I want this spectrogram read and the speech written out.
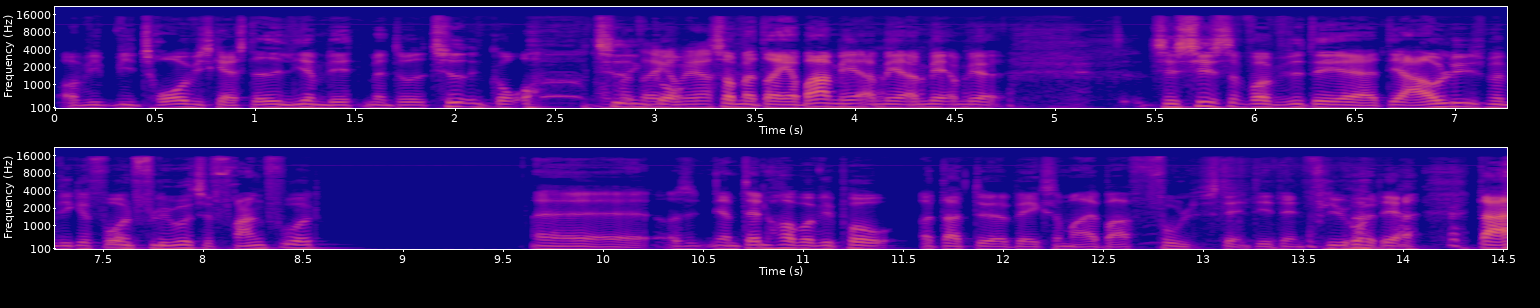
Og vi, vi tror, vi skal afsted lige om lidt, men du ved, tiden går, tiden drikker går, mere. så man drikker bare mere og mere og mere og mere. Til sidst så får vi at det er, det er aflyst, men vi kan få en flyver til Frankfurt. Øh, og så, jamen, den hopper vi på, og der dør Bex så mig bare fuldstændig den flyver der. der,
